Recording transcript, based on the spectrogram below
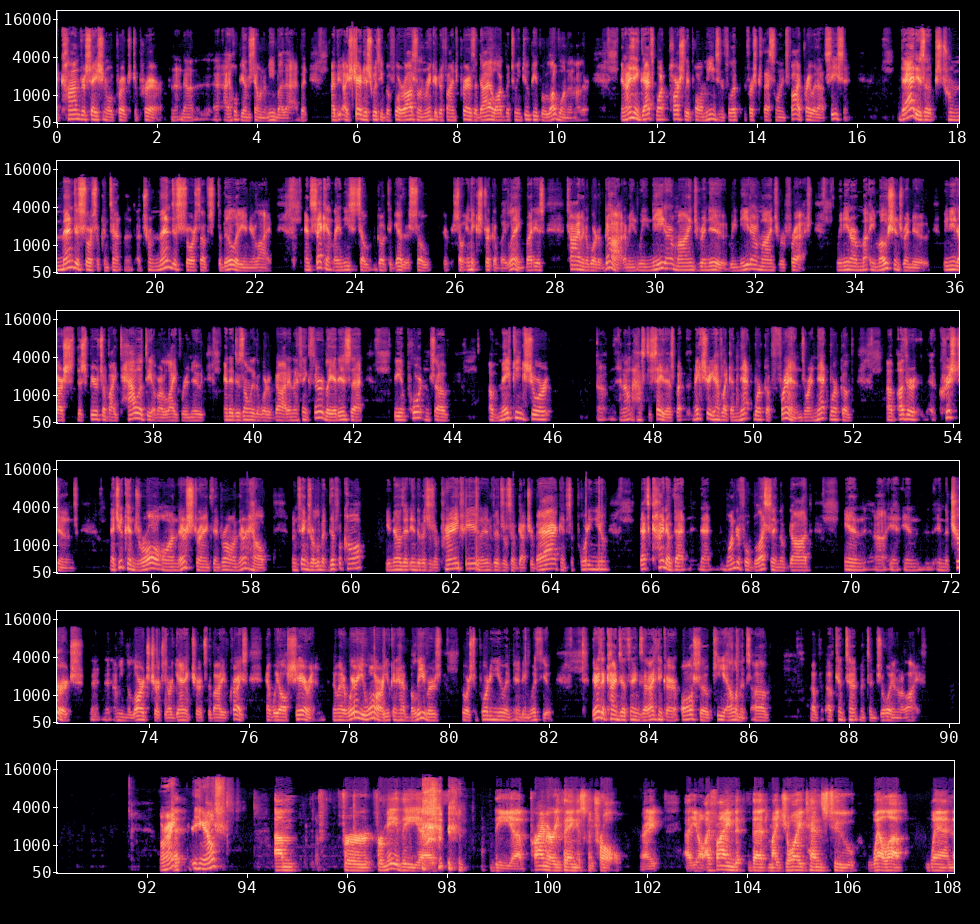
A conversational approach to prayer. Now, I hope you understand what I mean by that. But I've, I shared this with you before. Rosalind Rinker defines prayer as a dialogue between two people who love one another. And I think that's what partially Paul means in Philip, 1 Thessalonians 5 pray without ceasing. That is a tremendous source of contentment, a tremendous source of stability in your life. And secondly, and these so go together so so inextricably linked, but is time in the Word of God. I mean, we need our minds renewed. We need our minds refreshed. We need our emotions renewed. We need our the spiritual vitality of our life renewed, and it is only the Word of God. And I think thirdly, it is that the importance of of making sure, um, and I don't know how to say this, but make sure you have like a network of friends or a network of of other uh, Christians that you can draw on their strength and draw on their help when things are a little bit difficult. You know that individuals are praying for you and individuals have got your back and supporting you that's kind of that that wonderful blessing of God in uh, in, in the church. I mean, the large church, the organic church, the body of Christ that we all share in. No matter where you are, you can have believers who are supporting you and, and being with you. They're the kinds of things that I think are also key elements of of, of contentment and joy in our life. All right. Anything else? Um, for for me the uh, the uh, primary thing is control right uh, you know i find that my joy tends to well up when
